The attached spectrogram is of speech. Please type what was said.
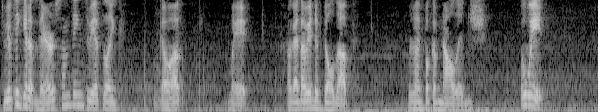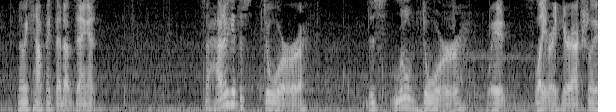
Do we have to get up there or something? Do we have to, like, go up? Wait. Okay, I thought we had to build up. Where's my book of knowledge? Oh, wait. No, we cannot pick that up, dang it. So how do we get this door? this little door. Wait, it's light right here, actually.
